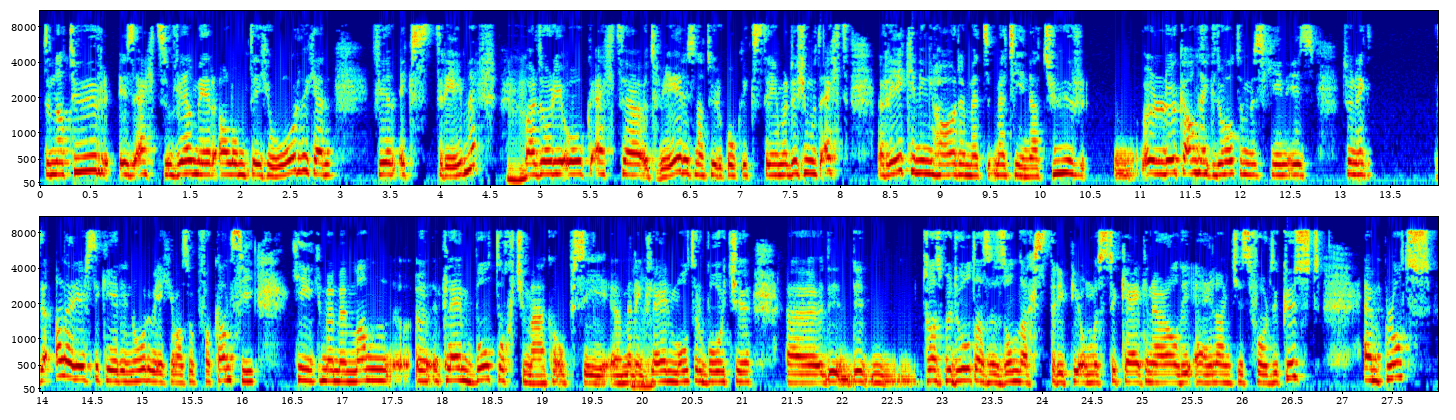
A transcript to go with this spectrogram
de natuur is echt veel meer alomtegenwoordig en veel extremer, mhm. waardoor je ook echt, uh, het weer is natuurlijk ook extremer, dus je moet echt rekening houden met, met die natuur. Een leuke anekdote misschien is, toen ik de allereerste keer in Noorwegen was op vakantie, ging ik met mijn man een, een klein boottochtje maken op zee. Uh, met een mhm. klein motorbootje. Uh, die, het was bedoeld als een zondagstripje om eens te kijken naar al die eilandjes voor de kust. En plots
